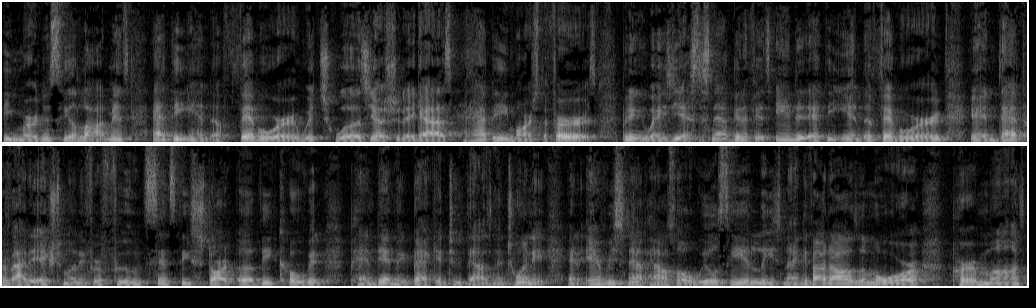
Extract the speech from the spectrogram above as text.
emergency allotments at the end of February, which was yesterday, guys. Happy March the 1st. But, anyways, yes, the SNAP benefits ended at the end of February, and that provided extra money for food since the start of the COVID pandemic back in 2020. And every SNAP household will see at least $95 or more per month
